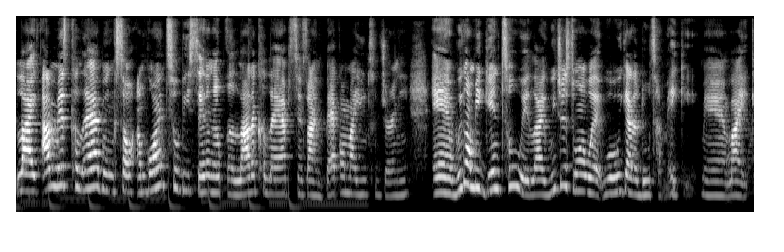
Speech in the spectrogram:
Like i miss collabing so i'm going to be setting up a lot of collabs since i'm back on my youtube journey and we're gonna be getting to it. Like we just doing what what we gotta do to make it man. Like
